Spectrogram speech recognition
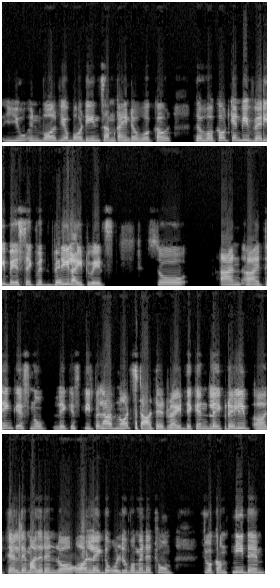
you involve your body in some kind of workout the workout can be very basic with very light weights. So and i think if no like if people have not started right they can like really uh, tell their mother-in-law or like the older woman at home to accompany them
